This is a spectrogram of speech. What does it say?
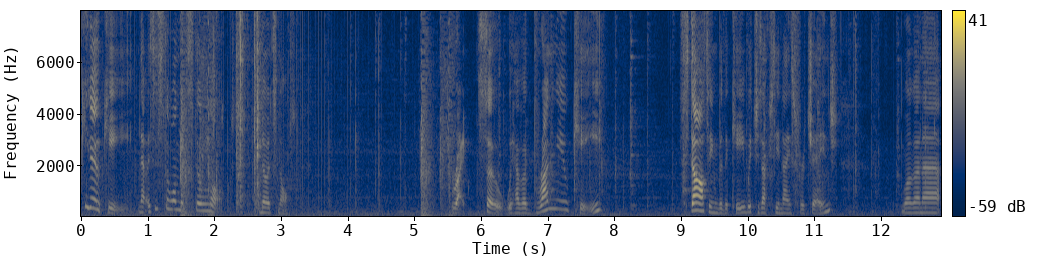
Okie dokie. Now, is this the one that's still locked? No, it's not. Right, so we have a brand new key. Starting with a key, which is actually nice for a change. We're gonna...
